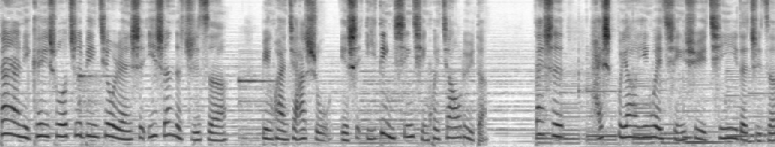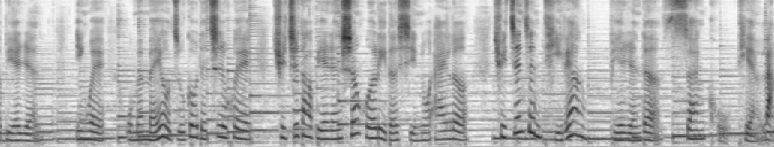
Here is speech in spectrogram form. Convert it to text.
当然，你可以说治病救人是医生的职责，病患家属也是一定心情会焦虑的。但是，还是不要因为情绪轻易的指责别人，因为我们没有足够的智慧去知道别人生活里的喜怒哀乐，去真正体谅别人的酸苦甜辣。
